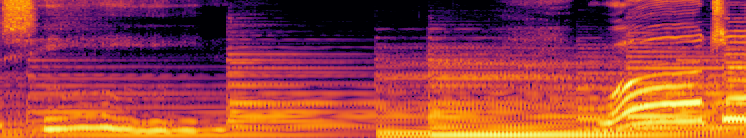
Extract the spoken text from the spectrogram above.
心，我知。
